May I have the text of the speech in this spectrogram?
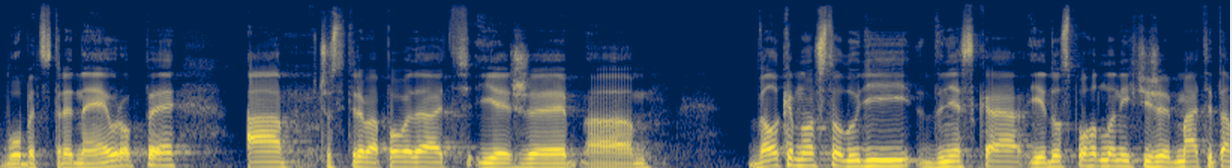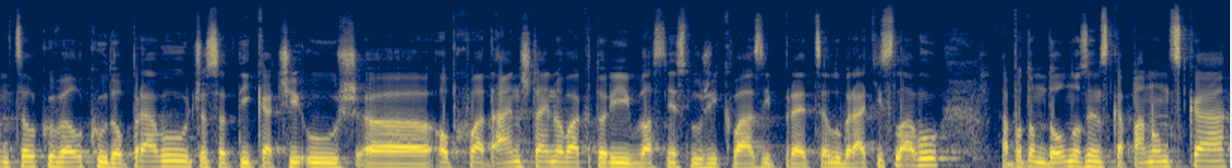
vôbec v Strednej Európe. A čo si treba povedať je, že Veľké množstvo ľudí dneska je dosť pohodlených, čiže máte tam celku veľkú dopravu, čo sa týka či už e, obchvat Einsteinova, ktorý vlastne slúži kvázi pre celú Bratislavu a potom Dolnozemská Panonská,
